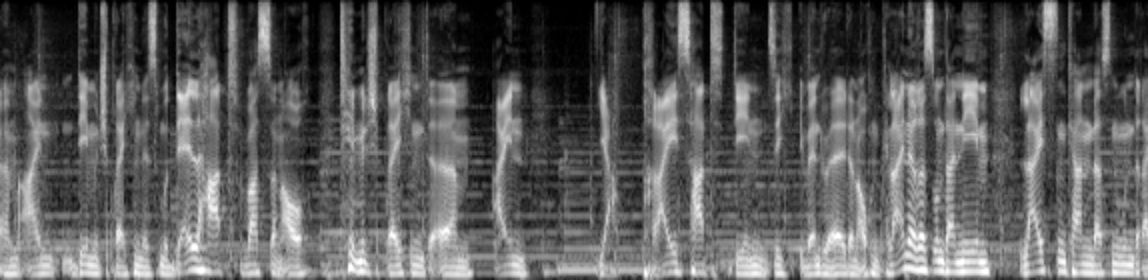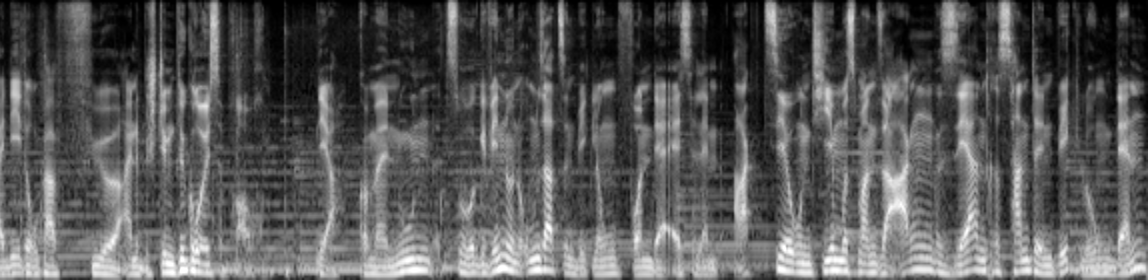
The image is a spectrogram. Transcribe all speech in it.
ähm, ein dementsprechendes Modell hat, was dann auch dementsprechend ähm, ein ja, Preis hat, den sich eventuell dann auch ein kleineres Unternehmen leisten kann, das nun 3D-Drucker für eine bestimmte Größe braucht. Ja, kommen wir nun zur Gewinn- und Umsatzentwicklung von der SLM-Aktie. Und hier muss man sagen, sehr interessante Entwicklung, denn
